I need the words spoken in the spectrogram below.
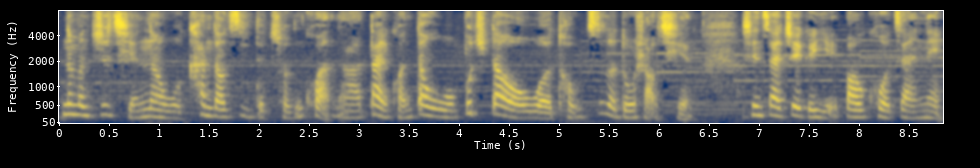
那么之前呢，我看到自己的存款啊、贷款，但我不知道我投资了多少钱。现在这个也包括在内。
